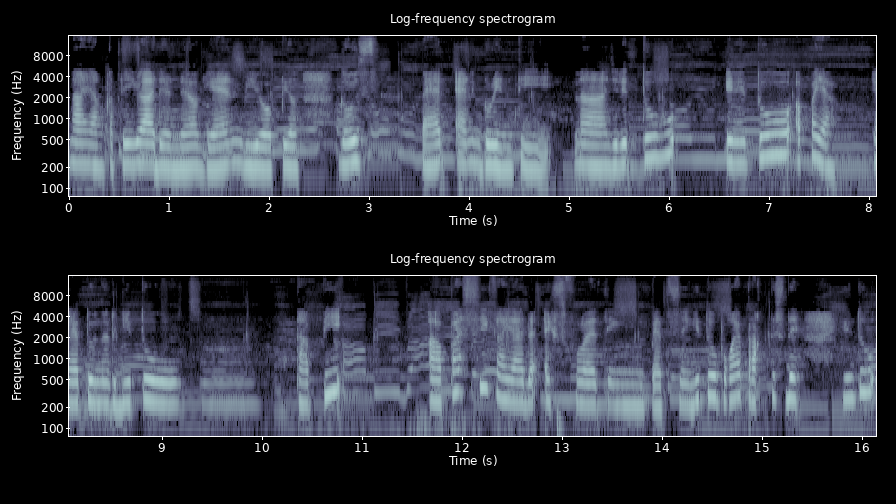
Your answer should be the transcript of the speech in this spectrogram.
Nah, yang ketiga ada Neogen Biopil Ghost Pad and Green Tea. Nah, jadi tuh ini tuh apa ya? Kayak toner gitu. Tapi apa sih kayak ada exfoliating padsnya gitu? Pokoknya praktis deh. Ini tuh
